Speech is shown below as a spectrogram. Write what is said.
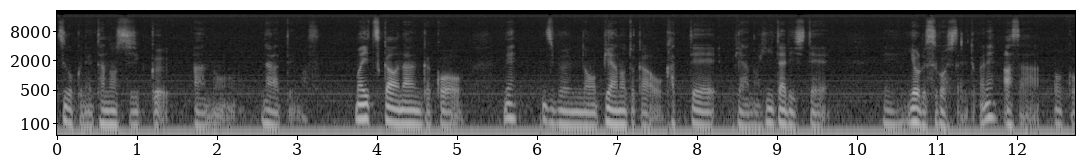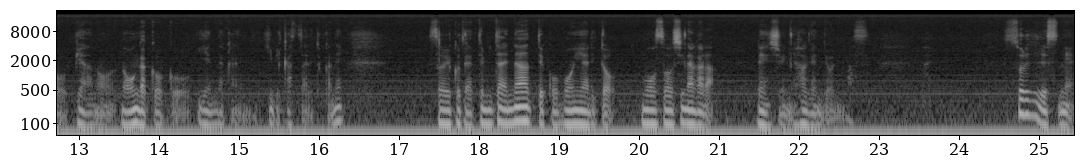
すごくね楽しくあの習っています。まあ、いつかはなんかこうね自分のピアノとかを買ってピアノ弾いたりして、えー、夜過ごしたりとかね朝をこうピアノの音楽をこう家の中に響かせたりとかねそういうことやってみたいなってこうぼんやりと妄想しながら練習に励んでおります、はい、それでですね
